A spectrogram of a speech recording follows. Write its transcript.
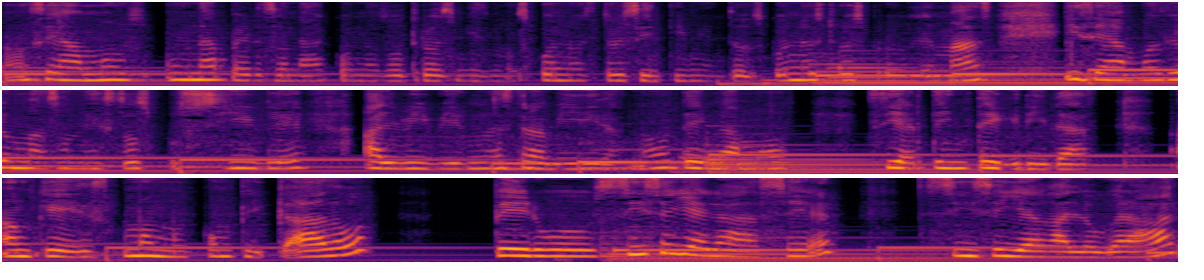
¿no? Seamos una persona con nosotros mismos, con nuestros sentimientos, con nuestros problemas y seamos lo más honestos posible al vivir nuestra vida, ¿no? Tengamos cierta integridad, aunque es como muy complicado, pero sí se llega a hacer, sí se llega a lograr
